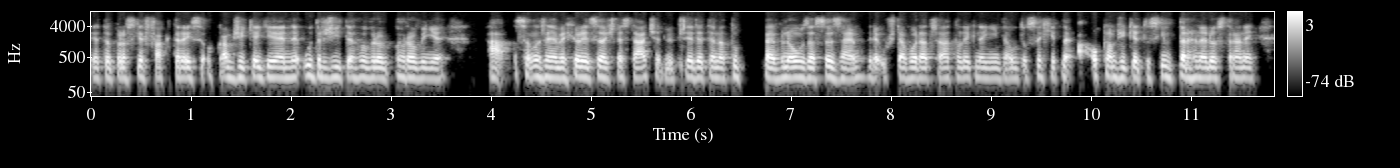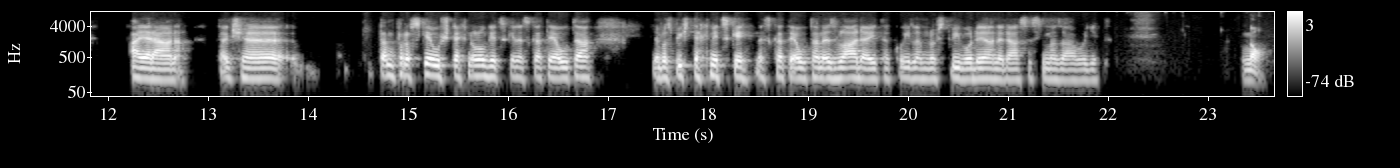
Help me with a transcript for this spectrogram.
Je to prostě fakt, který se okamžitě děje, neudržíte ho v rovině a samozřejmě ve chvíli, kdy se začne stáčet, vy přijedete na tu pevnou zase zem, kde už ta voda třeba tolik není, to auto se chytne a okamžitě to s ním trhne do strany a je rána. Takže tam prostě už technologicky dneska ty auta, nebo spíš technicky dneska ty auta nezvládají takovýhle množství vody a nedá se s nima závodit. No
